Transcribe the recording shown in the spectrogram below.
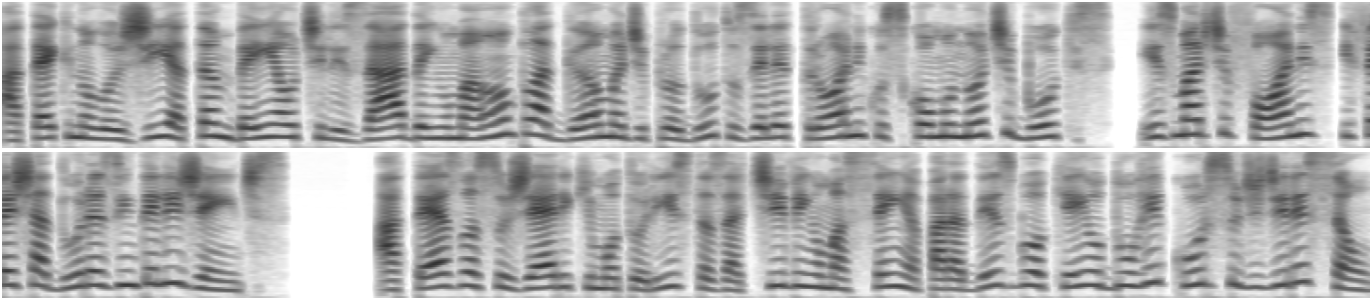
A tecnologia também é utilizada em uma ampla gama de produtos eletrônicos como notebooks, smartphones e fechaduras inteligentes. A Tesla sugere que motoristas ativem uma senha para desbloqueio do recurso de direção,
